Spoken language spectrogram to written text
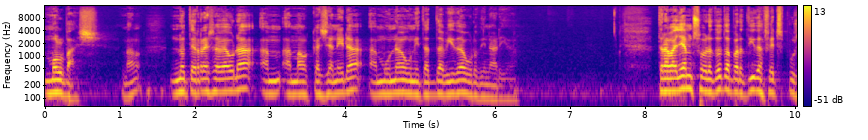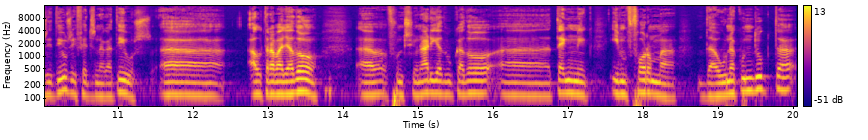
molt baix. Val? No té res a veure amb, amb el que genera amb una unitat de vida ordinària. Treballem sobretot a partir de fets positius i fets negatius. Eh, el treballador, eh, funcionari, educador, eh, tècnic, informa d'una conducta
